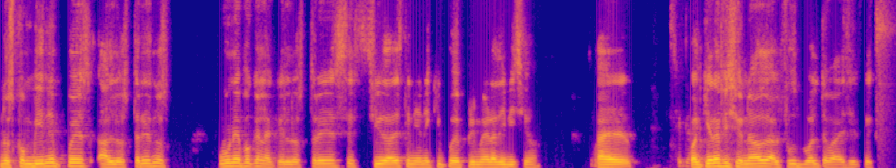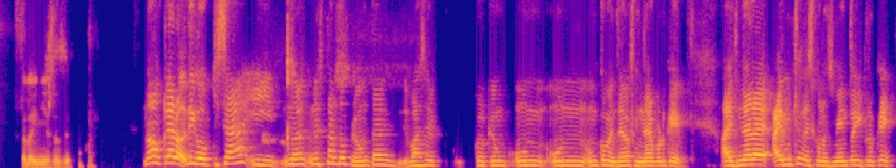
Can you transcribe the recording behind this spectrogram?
nos conviene, pues, a los tres nos Hubo una época en la que los tres ciudades tenían equipo de primera división. Cualquier aficionado al fútbol te va a decir que extraña esas épocas. No, claro, digo, quizá, y no, no, es tanto pregunta, va a ser creo que un, un, un, comentario final, porque al final hay, mucho desconocimiento y creo que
